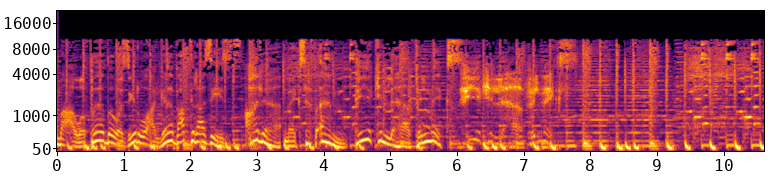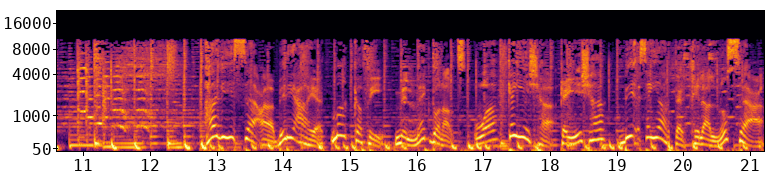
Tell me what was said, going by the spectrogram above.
مع وفاء بوزير وعقاب عبد العزيز على Mix FM. هي كلها في ال mix. هي كلها في ال mix. هذه الساعة برعاية McCafé من ماكدونالدز. وكيشها كيشها بيع سيارتك خلال نص ساعة.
